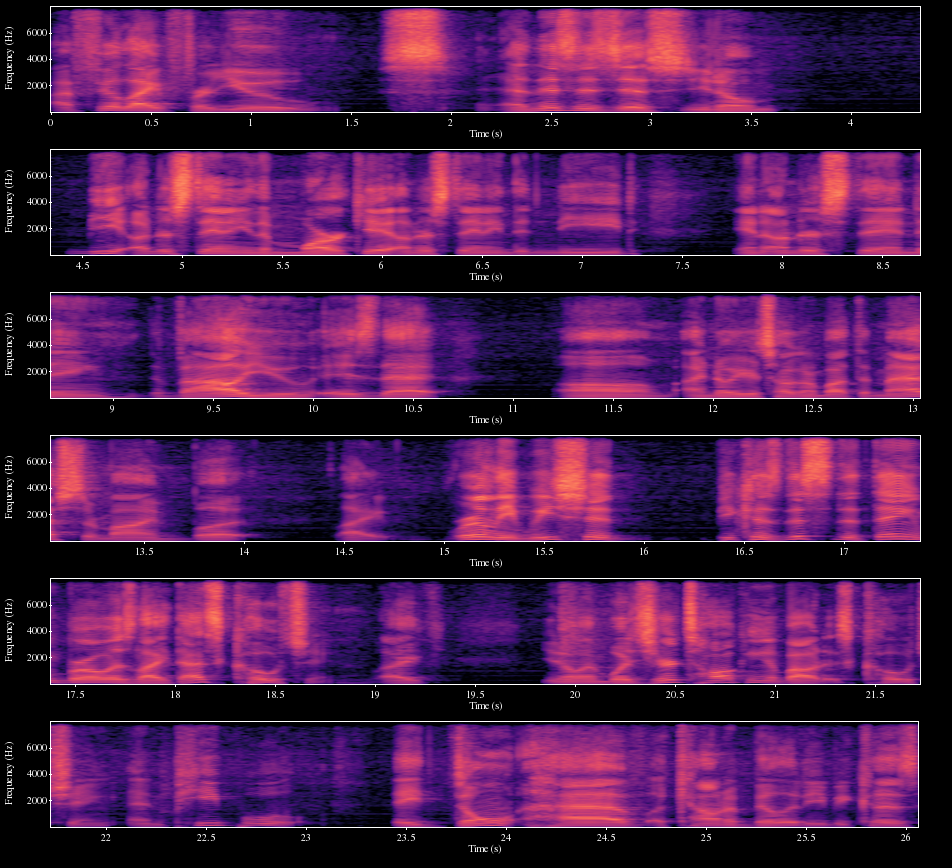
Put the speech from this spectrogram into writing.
I feel like for you, and this is just you know, me understanding the market, understanding the need, and understanding the value is that. Um, I know you're talking about the mastermind, but like, really, we should because this is the thing, bro. Is like that's coaching, like, you know, and what you're talking about is coaching, and people they don't have accountability because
